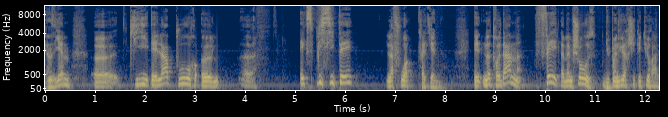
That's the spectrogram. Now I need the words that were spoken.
XVe, euh, qui est là pour euh, euh, expliciter la foi chrétienne. Et Notre-Dame fait la même chose du point de vue architectural.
